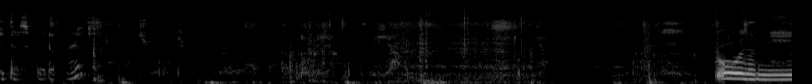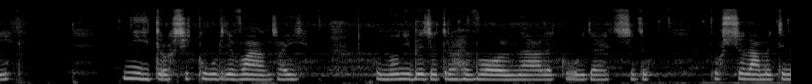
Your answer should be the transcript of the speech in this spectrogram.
ty to zbudowałeś? Kurde, nie. Nitro się kurde włączaj. No nie będzie trochę wolne, ale kurde, jak się tu postrzelamy tymi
